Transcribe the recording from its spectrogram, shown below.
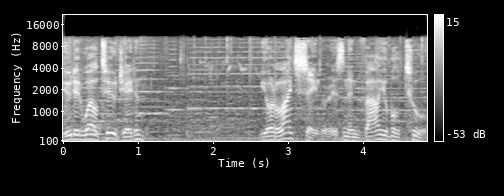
You did well too, Jaden. Your lightsaber is an invaluable tool.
